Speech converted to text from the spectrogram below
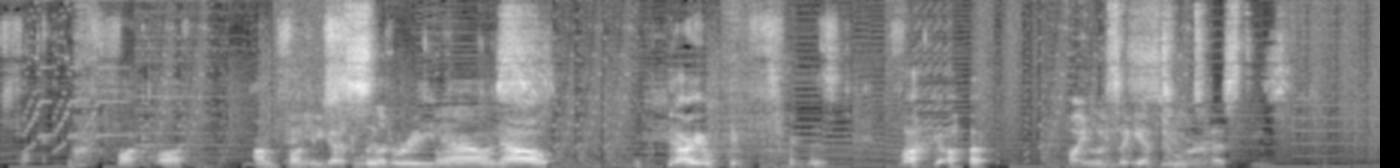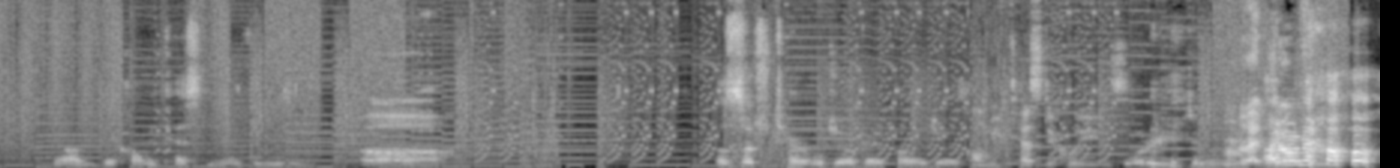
Fuck, fuck off! I'm fucking you got slippery, slippery now. balls. No. Alright, wait, fuck this. Fuck off. Fight It looks like you have two testes. Yeah, I'm- they call me Testy Man for a reason. Ugh. That was such a terrible joke. I apologize. Call me testicles. What are you doing? Remember that I don't know.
